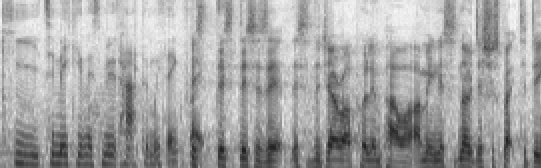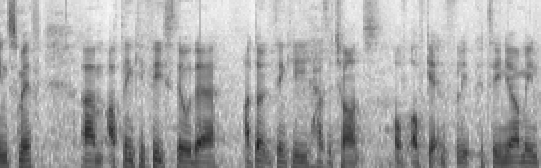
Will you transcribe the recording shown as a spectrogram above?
key to making this move happen, we think. This, this, this, is it. This is the Gerrard pulling power. I mean, this is no disrespect to Dean Smith. Um, I think if he's still there, I don't think he has a chance of, of getting Philippe Coutinho. I mean,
